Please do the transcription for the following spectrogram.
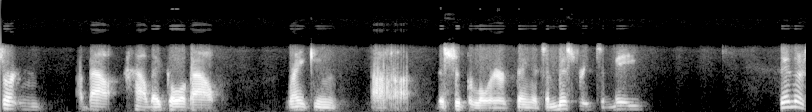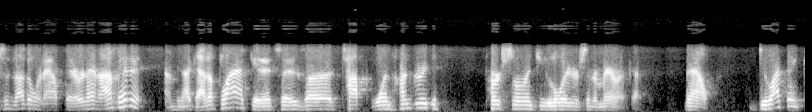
certain about how they go about ranking uh, the super lawyer thing. It's a mystery to me. Then there's another one out there, and I'm in it. I mean, I got a plaque, and it says uh, top 100 personal injury lawyers in America. Now, do I think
